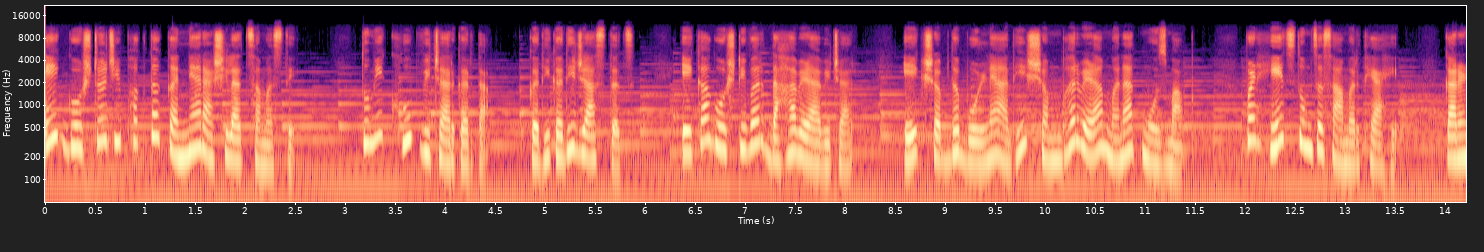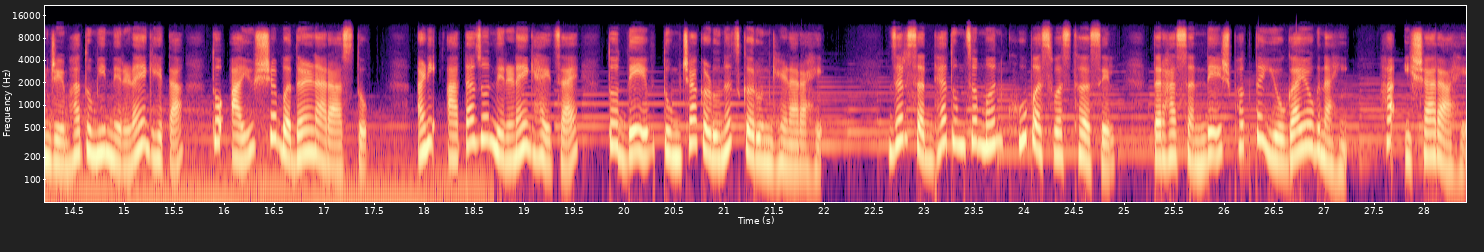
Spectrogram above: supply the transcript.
एक गोष्ट जी फक्त कन्या राशीलाच समजते. तुम्ही खूप विचार करता. कधीकधी जास्तच. एका गोष्टीवर दहा वेळा विचार. एक शब्द बोलण्याआधी शंभर वेळा मनात मोजमाप. पण हेच तुमचं सामर्थ्य आहे. कारण जेव्हा तुम्ही निर्णय घेता तो आयुष्य बदलणारा असतो. आणि आता जो निर्णय घ्यायचा आहे तो देव तुमच्याकडूनच करून घेणार आहे. जर सध्या तुमचं मन खूप अस्वस्थ असेल तर हा संदेश फक्त योगायोग नाही हा इशारा आहे.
